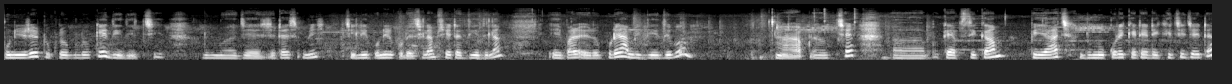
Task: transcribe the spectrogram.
পনিরের টুকরোগুলোকে দিয়ে দিচ্ছি। যে, যেটা আমি চিলি পনির করেছিলাম সেটা দিয়ে দিলাম। এবার এর উপরে আমি দিয়ে দেবো আপনার হচ্ছে ক্যাপসিকাম পেঁয়াজ ডুমো করে কেটে রেখেছি যেটা,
